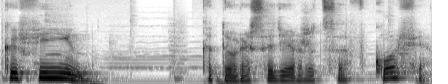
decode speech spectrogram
кофеин, который содержится в кофе.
